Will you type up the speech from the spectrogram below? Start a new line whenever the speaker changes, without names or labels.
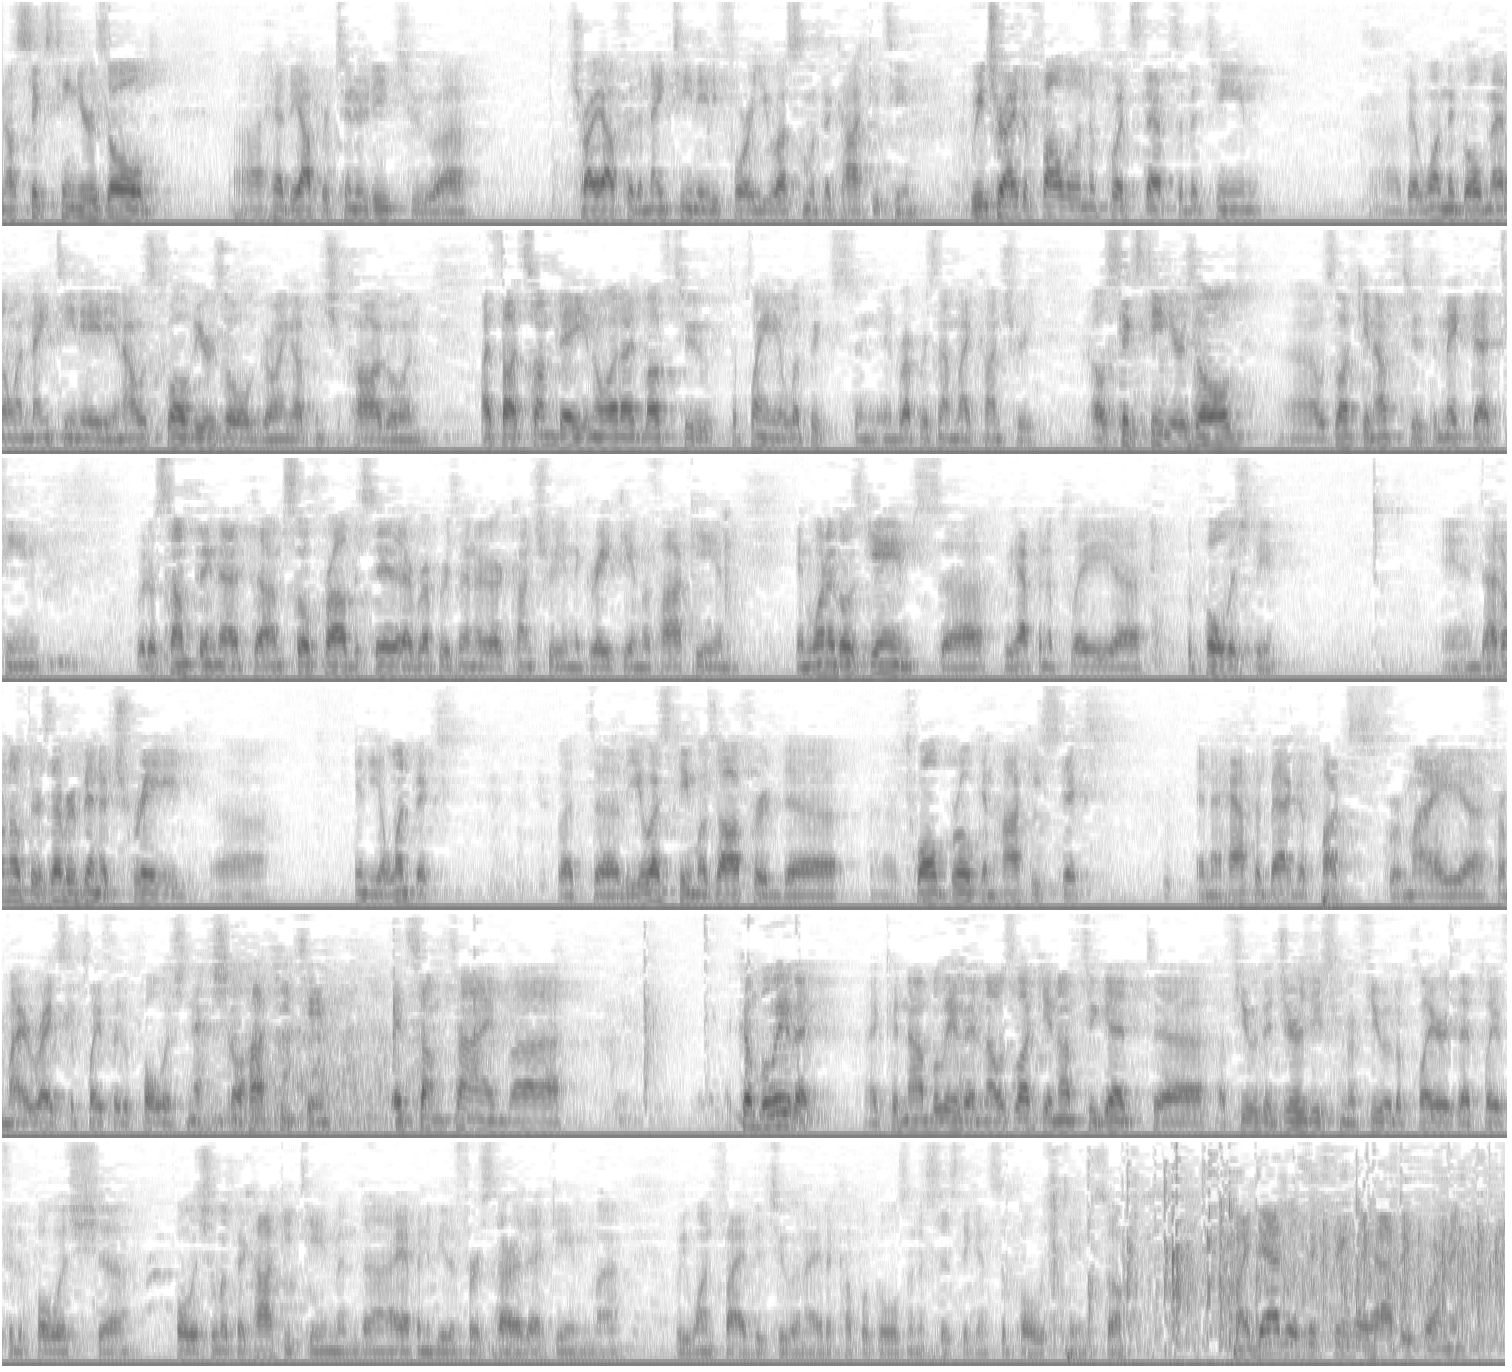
when I was 16 years old, uh, I had the opportunity to uh, try out for the 1984 U.S. Olympic hockey team. We tried to follow in the footsteps of a team uh, that won the gold medal in 1980, and I was 12 years old growing up in Chicago, and I thought someday, you know what, I'd love to, to play in the Olympics and, and represent my country. I was 16 years old. Uh, I was lucky enough to, to make that team. But it was something that I'm so proud to say that I represented our country in the great game of hockey. And in one of those games, uh, we happened to play uh, the Polish team. And I don't know if there's ever been a trade uh, in the Olympics, but uh, the U.S. team was offered uh, uh, 12 broken hockey sticks and a half a bag of pucks for my uh, for my rights to play for the Polish national hockey team at some time. Uh, I couldn't believe it. I could not believe it, and I was lucky enough to get uh, a few of the jerseys from a few of the players that played for the Polish uh, Polish Olympic hockey team, and uh, I happened to be the first star of that game. Uh, we won five to two, and I had a couple goals and assists against the Polish team. So my dad was extremely happy for me.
